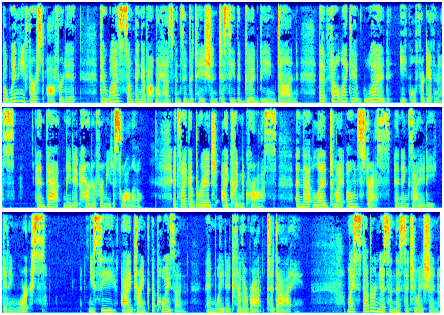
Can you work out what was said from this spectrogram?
But when he first offered it, there was something about my husband's invitation to see the good being done that felt like it would equal forgiveness. And that made it harder for me to swallow. It's like a bridge I couldn't cross, and that led to my own stress and anxiety getting worse. You see, I drank the poison and waited for the rat to die. My stubbornness in this situation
